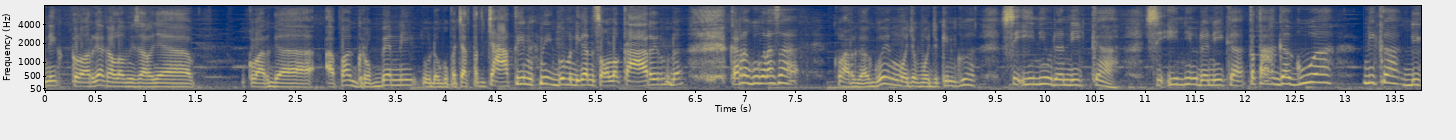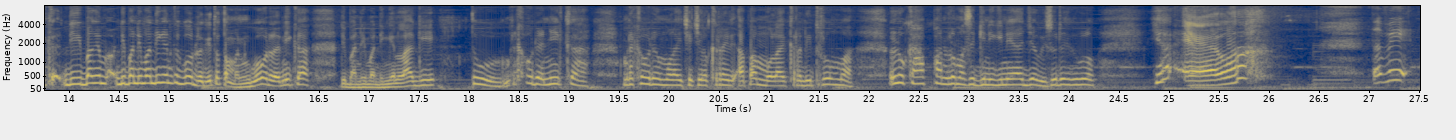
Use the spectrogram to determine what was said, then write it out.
Ini keluarga kalau misalnya keluarga apa grup band nih udah gue pecat pecatin nih gue mendingan solo karir udah. Karena gue ngerasa keluarga gue yang mojok mojokin gue si ini udah nikah si ini udah nikah tetangga gue nikah di dibanding dibanding bandingin ke gue udah gitu teman gue udah nikah dibanding bandingin lagi. Tuh mereka udah nikah mereka udah mulai cicil kredit apa mulai kredit rumah. Lu kapan? Lu masih gini gini aja wisuda gue bilang ya elah. Tapi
